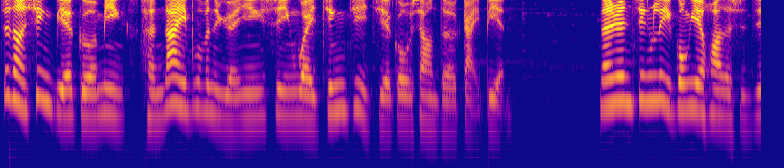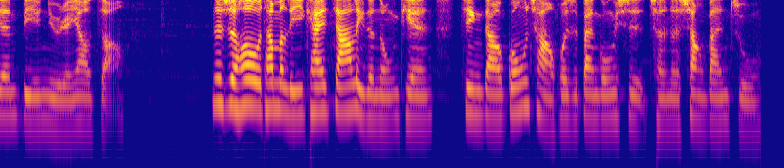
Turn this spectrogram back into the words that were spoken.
这场性别革命很大一部分的原因是因为经济结构上的改变。男人经历工业化的时间比女人要早。那时候，他们离开家里的农田，进到工厂或是办公室，成了上班族。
